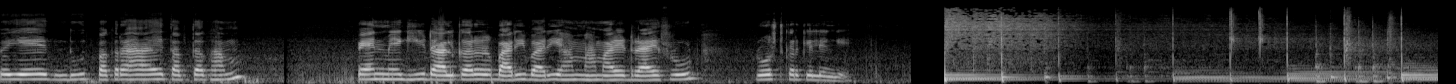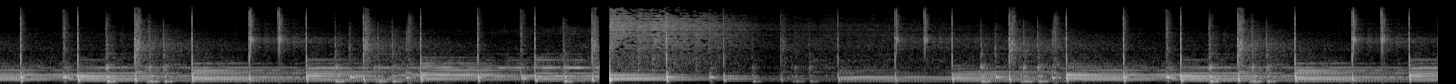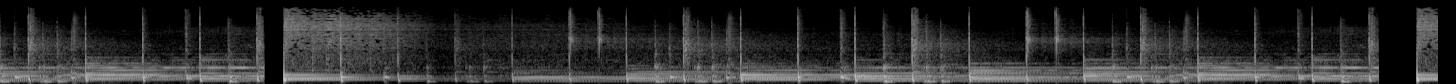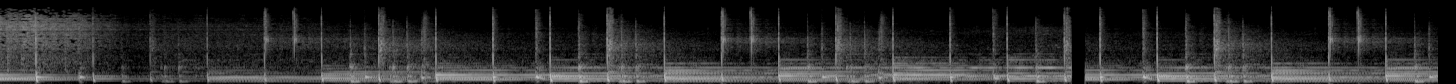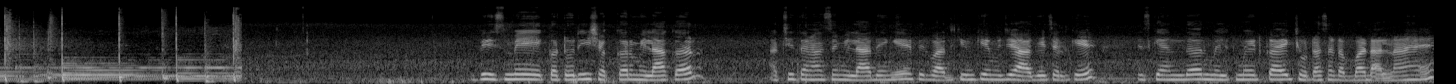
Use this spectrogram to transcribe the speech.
तो ये दूध पक रहा है, तब तक हम पैन में घी डालकर बारी बारी हम हमारे ड्राई फ्रूट रोस्ट करके लेंगे। फिर इसमें एक कटोरी शक्कर मिलाकर अच्छी तरह से मिला देंगे। फिर बाद क्योंकि मुझे आगे चल के इसके अंदर मिल्क मेड का एक छोटा सा डब्बा डालना है,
